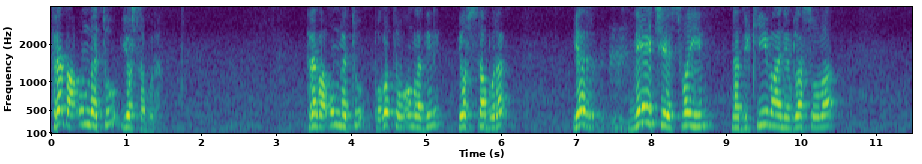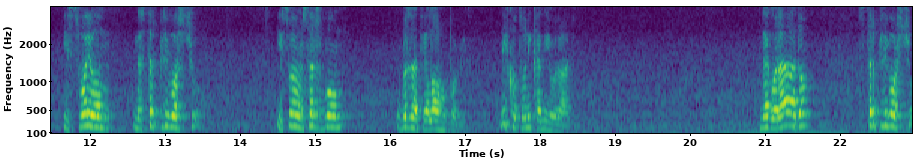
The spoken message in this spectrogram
treba ummetu još sabura. Treba ummetu, pogotovo omladini, još sabura, jer neće svojim nadvikivanjem glasova i svojom nestrpljivošću i svojom sržbom ubrzati Allahu pobjedu. Niko to nikad nije uradio. Nego radom, strpljivošću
